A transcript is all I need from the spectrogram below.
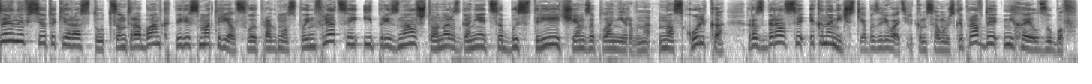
Цены все-таки растут. Центробанк пересмотрел свой прогноз по инфляции и признал, что она разгоняется быстрее, чем запланировано. Насколько, разбирался экономический обозреватель «Комсомольской правды» Михаил Зубов.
